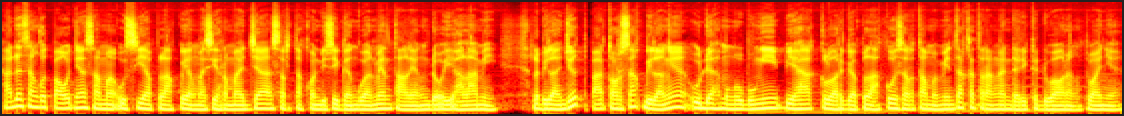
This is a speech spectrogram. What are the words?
ada sangkut pautnya sama usia pelaku yang masih remaja serta kondisi gangguan mental yang doi alami. Lebih lanjut, Pak Torsak bilangnya udah menghubungi pihak keluarga pelaku serta meminta keterangan dari kedua orang tuanya.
